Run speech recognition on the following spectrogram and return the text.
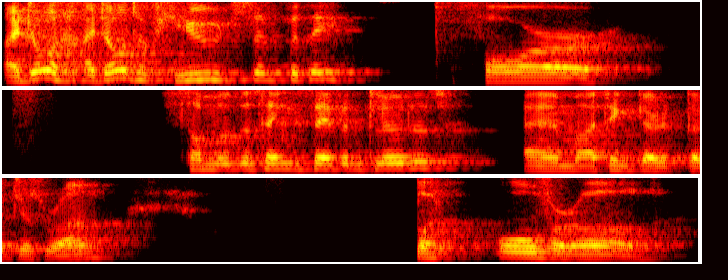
I don't, I don't have huge sympathy for some of the things they've included. Um, I think they're they're just wrong. But overall,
